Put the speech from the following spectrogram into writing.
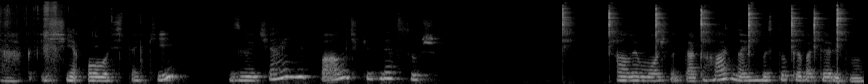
Так, і ще ось такі звичайні палички для суш. Але можна так гарно і вистукувати ритм.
